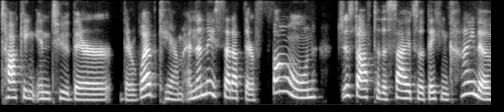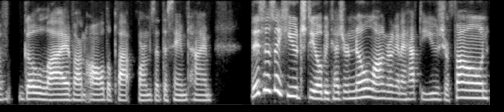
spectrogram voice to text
talking into their their webcam and then they set up their phone just off to the side so that they can kind of go live on all the platforms at the same time. This is a huge deal because you're no longer going to have to use your phone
